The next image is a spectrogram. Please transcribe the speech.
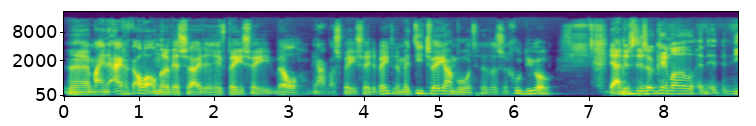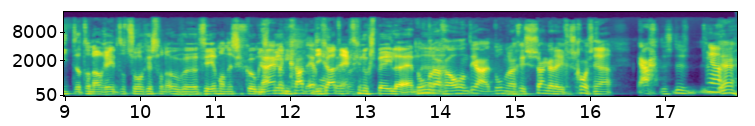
Eh, maar in eigenlijk alle andere wedstrijden heeft PSV wel, ja, was PSV de betere met die twee aan boord. Dat was een goed duo. Ja, dus het is ook helemaal eh, niet dat er nou reden tot zorg is van over Veerman is gekomen. Nee, speelt- maar die gaat echt die wel gaat spelen. echt genoeg spelen. En, Donderdag eh, al, want ja, donderdag is Sangaré geschorst. Ja, Ja. dus, dus Ja. eh,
